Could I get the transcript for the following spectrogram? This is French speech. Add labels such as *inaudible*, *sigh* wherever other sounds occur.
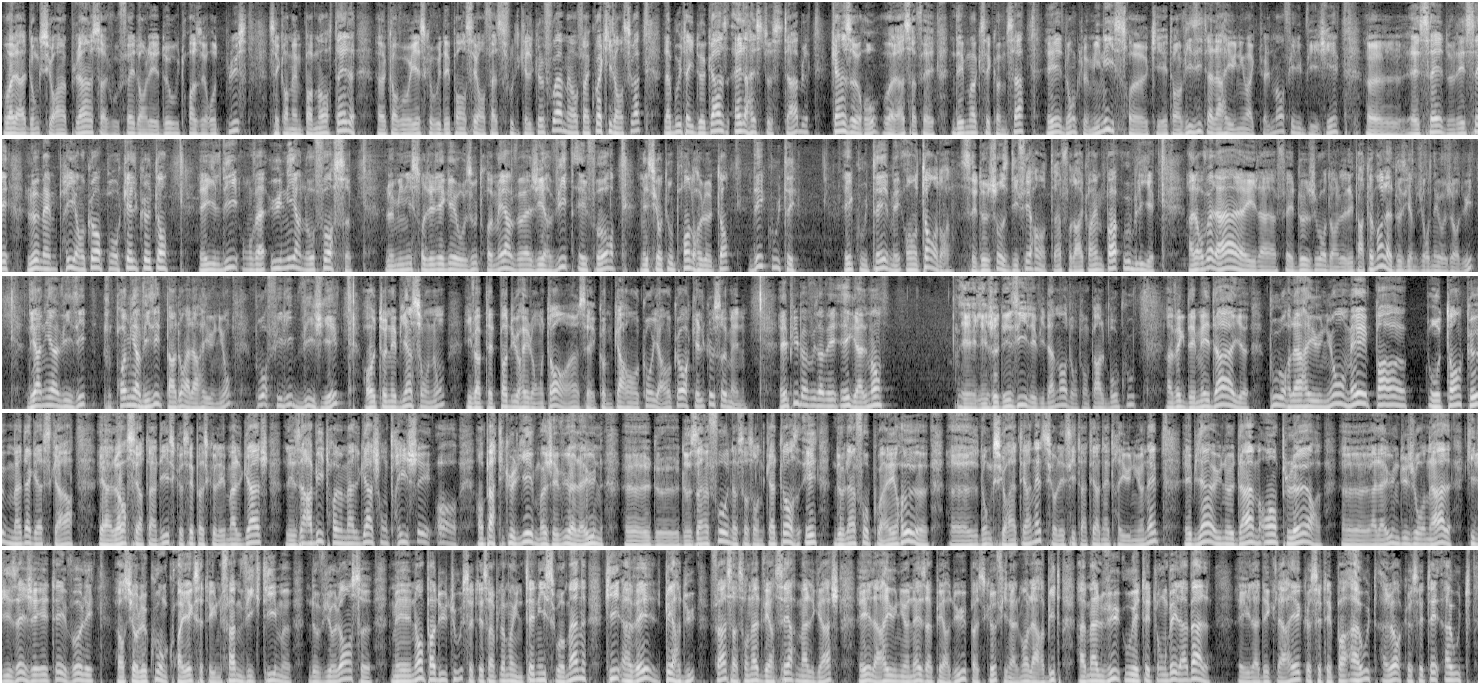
Voilà, donc sur un plein, ça vous fait dans les 2 ou 3 euros de plus. C'est quand même pas mortel euh, quand vous voyez ce que vous dépensez en fast-food quelquefois. Mais enfin, quoi qu'il en soit, la bouteille de gaz, elle reste stable. 15 euros, voilà, ça fait des mois que c'est comme ça. Et donc le ministre euh, qui est en visite à la Réunion actuellement, Philippe Vigier, euh, essaie de laisser le même prix encore pour quelques temps. Et il dit, on va unir nos forces. Le ministre délégué aux Outre-mer veut agir vite et fort, mais surtout prendre le temps d'écouter. Écouter, mais entendre, c'est deux choses différentes. Il hein, faudra quand même pas oublier. Alors voilà, il a fait deux jours dans le département, la deuxième journée aujourd'hui. Dernière visite, *clears throat* première visite, pardon, à la Réunion pour Philippe Vigier. Retenez bien son nom. Il va peut-être pas durer longtemps. Hein, c'est comme Caranco il y a encore quelques semaines. Et puis, bah, vous avez également les, Jeux des îles, évidemment, dont on parle beaucoup, avec des médailles pour la Réunion, mais pas autant que Madagascar. Et alors certains disent que c'est parce que les malgaches, les arbitres malgaches ont triché. Oh, en particulier, moi j'ai vu à la une euh, de, de Zinfo 974 et de l'info.re, euh, euh, donc sur Internet, sur les sites Internet réunionnais, eh bien une dame en pleurs à la une du journal qui disait j'ai été volée. Alors sur le coup, on croyait que c'était une femme victime de violence, mais non, pas du tout. C'était simplement une tenniswoman qui avait perdu face à son adversaire malgache et la réunionnaise a perdu parce que finalement l'arbitre a mal vu où était tombée la balle et il a déclaré que c'était pas out alors que c'était out.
